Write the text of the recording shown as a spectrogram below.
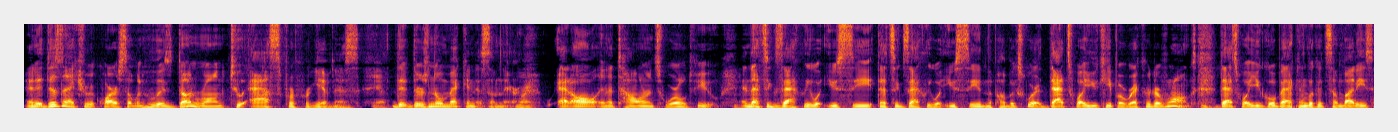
And it doesn't actually require someone who has done wrong to ask for forgiveness. Yeah. Th- There's no mechanism there Right. at all in a tolerance worldview. And that's exactly what you see. That's exactly what you see in the public square. That's why you keep a record of wrongs. Mm-hmm. That's why you go back and look at somebody's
